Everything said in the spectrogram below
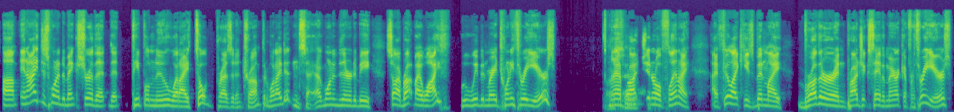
Um, and I just wanted to make sure that that people knew what I told President Trump and what I didn't say. I wanted there to be. So I brought my wife, who we've been married 23 years, and I brought General Flynn. I I feel like he's been my brother in Project Save America for three years.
